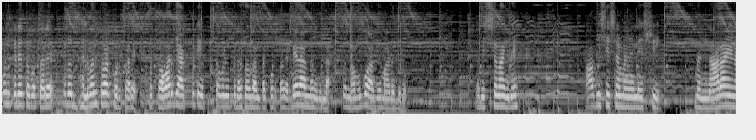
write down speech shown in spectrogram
ಒಂದು ಕಡೆ ತಗೋತಾರೆ. ಕೆಲವರು ಬಲವಂತವಾಗಿ ಕೊಡ್ತಾರೆ. ಸೊ, ಕವರ್ಗೆ ಹಾಕ್ಬಿಟ್ಟು ತಗೊಳ್ಳಿ ಪ್ರಸಾದ ಅಂತ ಕೊಡ್ತಾರೆ. ಬೇಡ ಅನ್ನೋಂಗಿಲ್ಲ. ಸೊ, ನಮಗೂ ಹಾಗೆ ಮಾಡಿದ್ರು. ಅದೆಷ್ಟು ಚೆನ್ನಾಗಿದೆ. ಆದಿಶೇಷ ಮನೆಯಲ್ಲಿ ಶ್ರೀ ನಾರಾಯಣ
